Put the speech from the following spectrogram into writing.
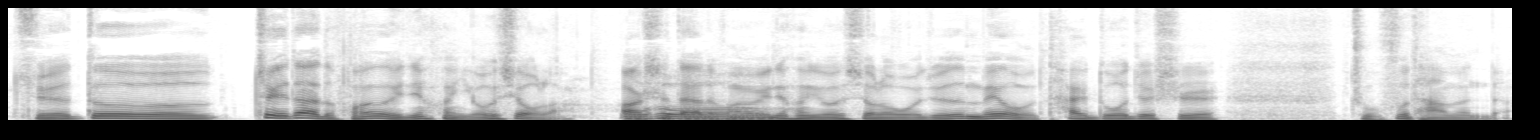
觉得这一代的朋友已经很优秀了，二十代的朋友已经很优秀了。我觉得没有太多就是嘱咐他们的。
